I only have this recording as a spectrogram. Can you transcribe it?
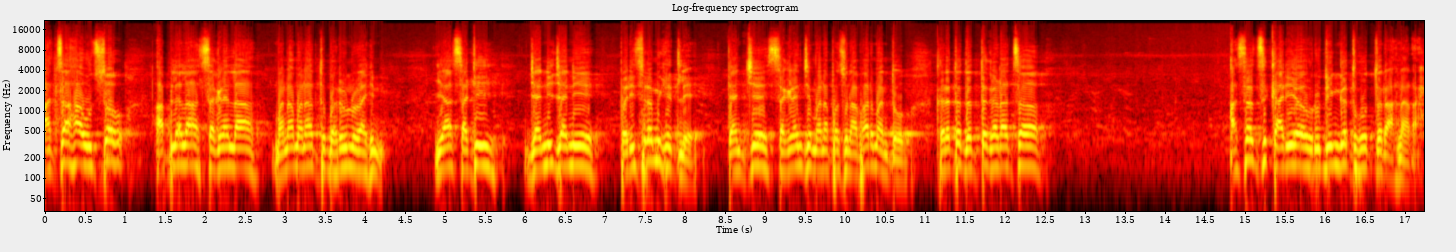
आजचा हा उत्सव आपल्याला सगळ्यांना मनामनात भरून राहीन. यासाठी ज्यांनी ज्यांनी परिश्रम घेतले त्यांचे सगळ्यांचे मनापासून आभार मानतो. खरं तर दत्तगडाचं असंच कार्य वृद्धिंगत होत राहणार आहे.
